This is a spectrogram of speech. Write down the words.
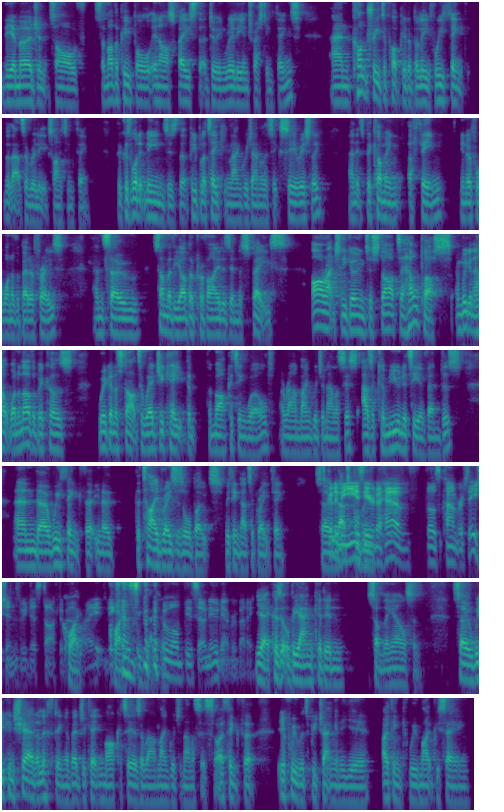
the emergence of some other people in our space that are doing really interesting things. And contrary to popular belief, we think that that's a really exciting thing because what it means is that people are taking language analytics seriously and it's becoming a thing you know, for want of a better phrase. And so some of the other providers in the space are actually going to start to help us and we're going to help one another because we're going to start to educate the, the marketing world around language analysis as a community of vendors. And uh, we think that, you know, the tide raises all boats. We think that's a great thing. So it's going to be easier to have those conversations we just talked about, quite, right? Because quite, exactly. it won't be so new to everybody. Yeah, because it will be anchored in something else. And so we can share the lifting of educating marketeers around language analysis. So I think that if we were to be chatting in a year, I think we might be saying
